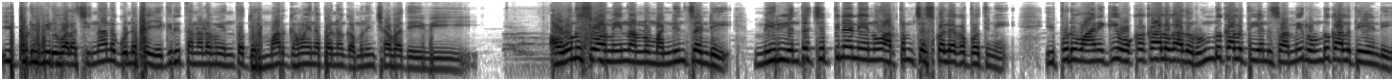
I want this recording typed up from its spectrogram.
ఇప్పుడు వీడు వాళ్ళ చిన్నాన్న గుండెపై ఎగిరి తనడం ఎంత దుర్మార్గమైన పని గమనించావా దేవి? అవును స్వామి నన్ను మన్నించండి. మీరు ఎంత చెప్పినా నేను అర్థం చేసుకోలేకపోతుని. ఇప్పుడు వానికి ఒక కాలు కాదు రెండు కాలు తీయండి స్వామి రెండు కాలు తీయండి.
